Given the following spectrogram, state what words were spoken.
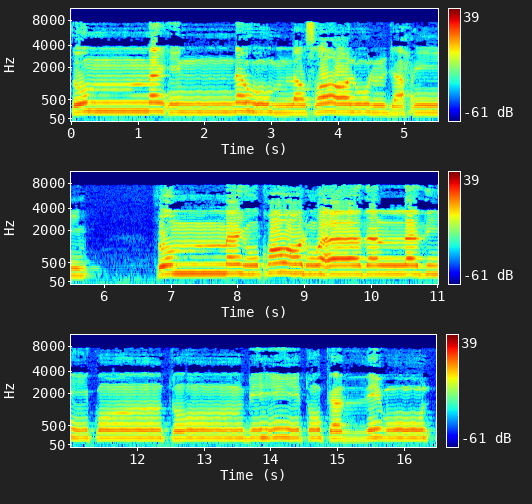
ثم انهم لصالوا الجحيم ثم يقال هذا الذي كنتم به تكذبون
